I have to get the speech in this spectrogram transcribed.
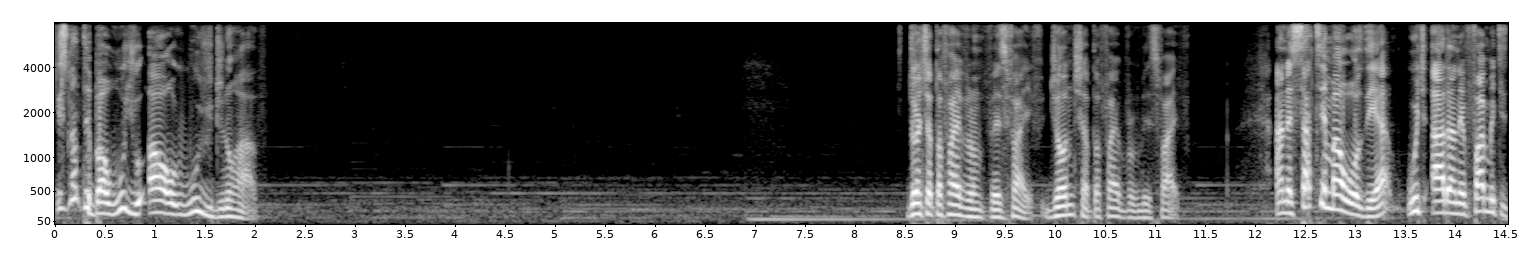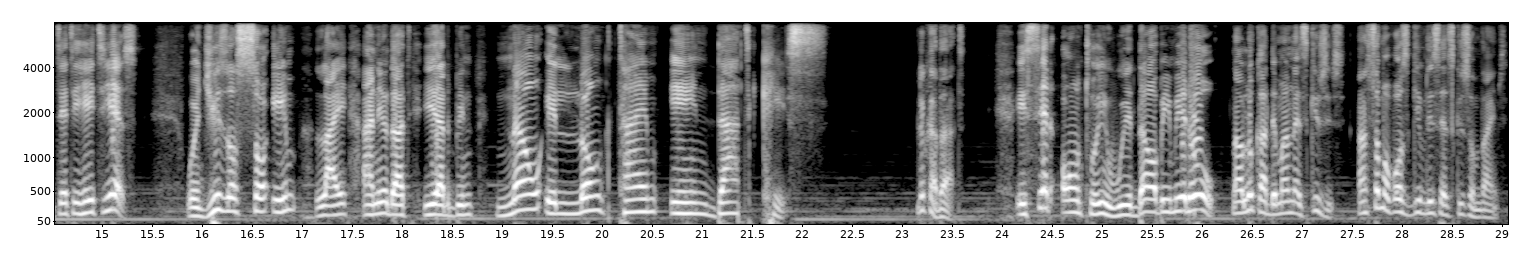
It's not about who you are or who you do not have. John chapter 5 from verse 5. John chapter 5 from verse 5. And a certain man was there which had an infirmity 38 years. When Jesus saw him lie and knew that he had been now a long time in that case. Look at that. He said unto him, Will thou be made whole? Now look at the man's excuses. And some of us give this excuse sometimes.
